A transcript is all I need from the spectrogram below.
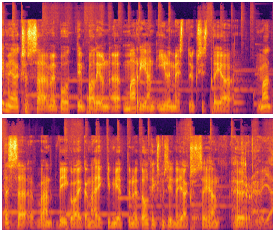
Viime jaksossa me puhuttiin paljon Marian ilmestyksistä ja mä oon tässä vähän nyt viikon aikana Heikki miettinyt, että oltiinko me siinä jaksossa ihan hörhöjä.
